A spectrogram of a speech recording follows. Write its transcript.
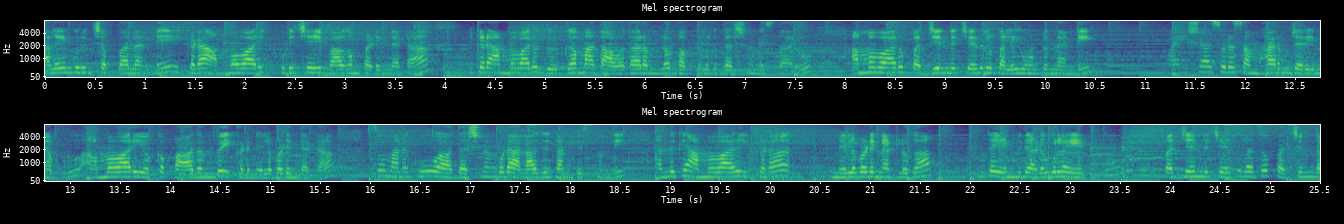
ఆలయం గురించి చెప్పాలంటే ఇక్కడ అమ్మవారి కుడి చేయి భాగం పడిందట. ఇక్కడ అమ్మవారు దుర్గామాత అవతారంలో భక్తులకు దర్శనం ఇస్తారు అమ్మవారు పద్దెనిమిది చేతులు కలిగి ఉంటుందండి. మహిషాసుర సంహారం జరిగినప్పుడు అమ్మవారి యొక్క పాదంతో ఇక్కడ నిలబడిందట. సో మనకు ఆ దర్శనం కూడా అలాగే కనిపిస్తుంది. అందుకే అమ్మవారు ఇక్కడ నిలబడినట్లుగా ఇంకా ఎనిమిది అడుగుల ఎత్తు పద్దెనిమిది చేతులతో పద్దెనిమిది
